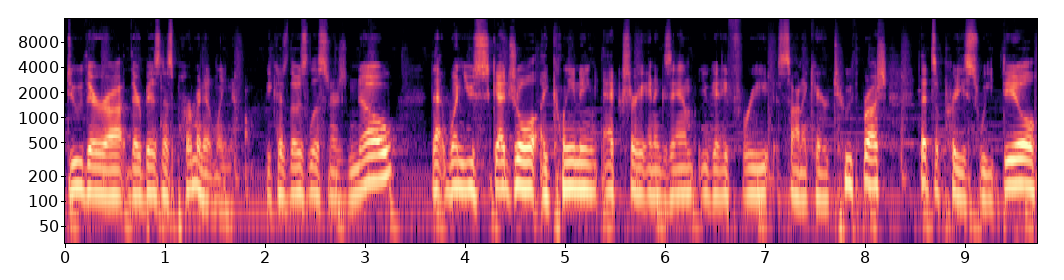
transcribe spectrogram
do their uh, their business permanently now, because those listeners know that when you schedule a cleaning, X-ray, and exam, you get a free Sonicare toothbrush. That's a pretty sweet deal.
